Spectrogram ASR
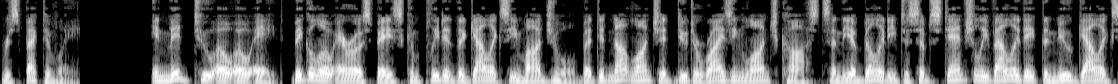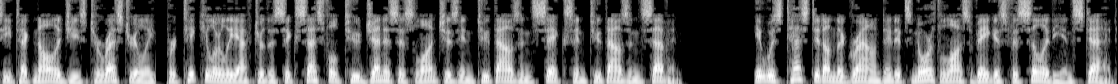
respectively. In mid-2008, Bigelow Aerospace completed the Galaxy module but did not launch it due to rising launch costs and the ability to substantially validate the new Galaxy technologies terrestrially, particularly after the successful two Genesis launches in 2006 and 2007. It was tested on the ground at its North Las Vegas facility instead.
